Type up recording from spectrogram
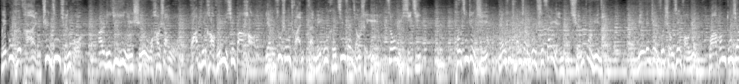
湄公河惨案震惊全国。二零一一年十月五号上午，华平号和玉兴八号两艘商船在湄公河金三角水域遭遇袭击。后经证实，两艘船上共十三人全部遇难。缅甸政府首先否认佤邦毒枭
